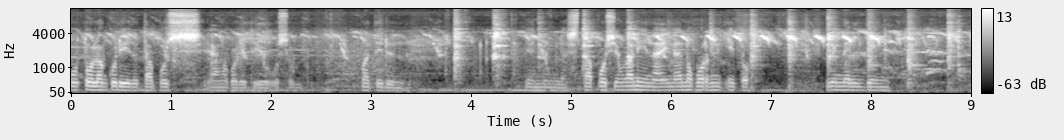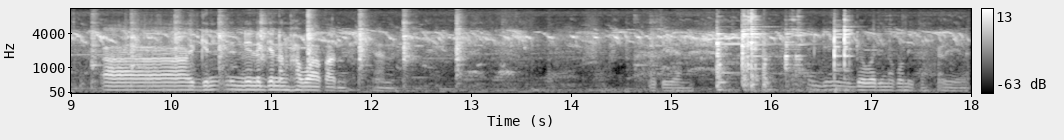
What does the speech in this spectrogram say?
putulan ko dito tapos yan ko dito yung usog. Pati dun. Yan yung last. Tapos yung kanina inano ko rin ito. Winelding ah gin- nilagyan ng hawakan. Yan. Pati yan. Gawa din ako nito kanina.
